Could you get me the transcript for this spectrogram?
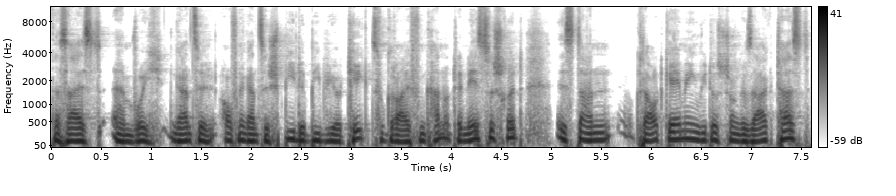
Das heißt, ähm, wo ich ganze, auf eine ganze Spielebibliothek zugreifen kann. Und der nächste Schritt ist dann Cloud Gaming, wie du es schon gesagt hast,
